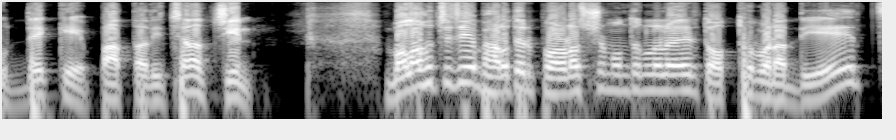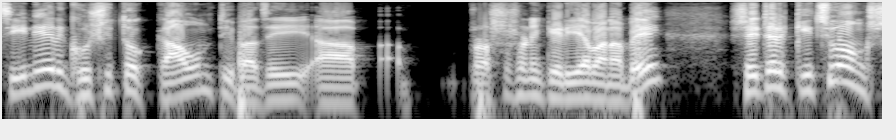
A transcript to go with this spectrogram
উদ্যোগকে পাত্তা দিচ্ছে না চীন। বলা হচ্ছে যে ভারতের পররাষ্ট্র মন্ত্রণালয়ের তথ্য বরাদ দিয়ে চীনের ঘোষিত কাউন্টি বা যেই প্রশাসনিক এরিয়া বানাবে, সেটার কিছু অংশ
